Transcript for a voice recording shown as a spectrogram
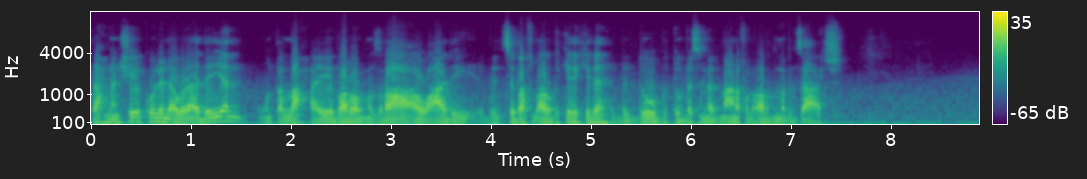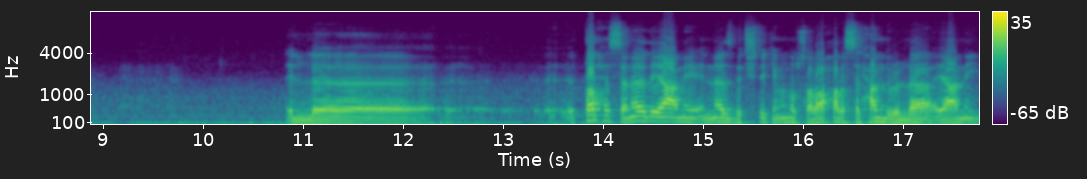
فاحنا نشيل كل الأوراق دي ونطلعها إيه بره المزرعة أو عادي بنسيبها في الأرض كده كده بتدوب وتبقى سماد معانا في الأرض ما بتزعلش. الطرح السنة دي يعني الناس بتشتكي منه بصراحة بس الحمد لله يعني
